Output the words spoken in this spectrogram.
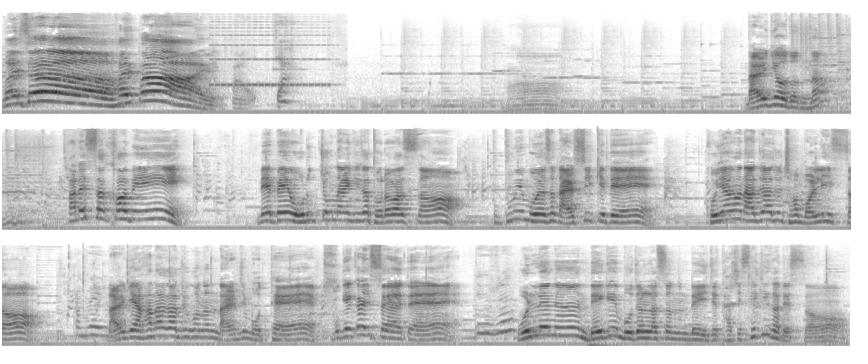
나이스! 하이파이브! 자. 아. 날개 얻었나? 잘했어 컵이 내 배 오른쪽 날개가 돌아왔어 부품이 모여서 날 수 있게 돼 고향은 아주 아주 저 멀리 있어 날개 하나 가지고는 날지 못해 두 개가 있어야 돼 그래? 원래는 네 개 모자랐었는데 이제 다시 세 개가 됐어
